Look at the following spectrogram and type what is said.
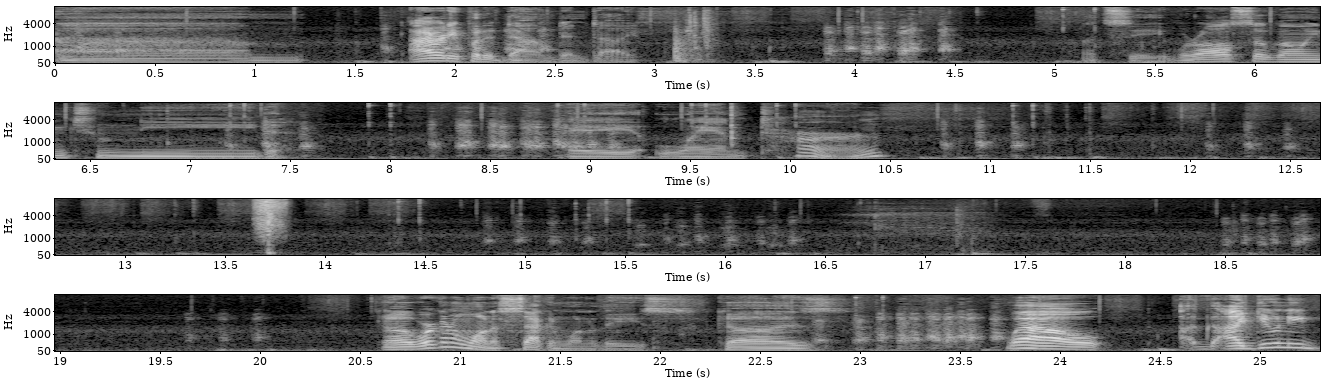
Um, I already put it down, didn't I? Let's see. We're also going to need a lantern. Uh, we're going to want a second one of these, because, well, I do need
